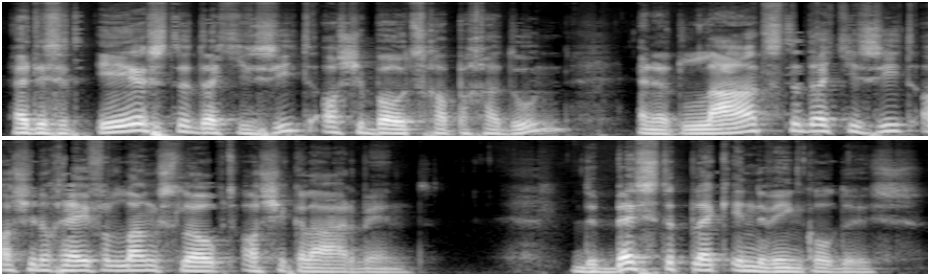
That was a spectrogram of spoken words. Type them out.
Het is het eerste dat je ziet als je boodschappen gaat doen en het laatste dat je ziet als je nog even langsloopt als je klaar bent. De beste plek in de winkel dus.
